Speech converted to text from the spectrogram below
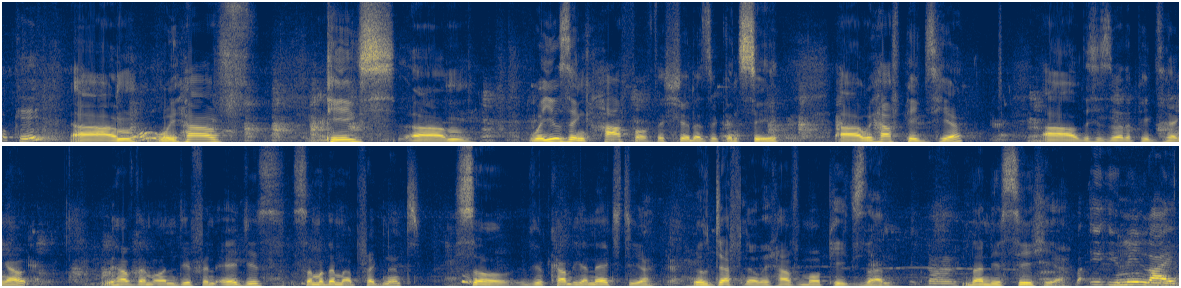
okay. Um, we have pigs. Um, we're using half of the shed, as you can see. Uh, we have pigs here. Uh, this is where the pigs hang out. We have them on different ages. Some of them are pregnant. So if you come here next year, you'll definitely have more pigs than than you see here. But you you mean like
